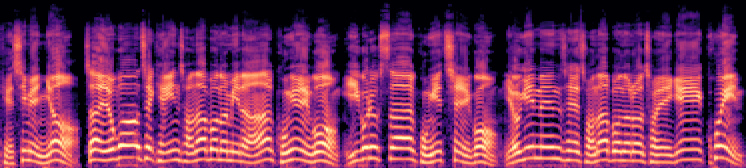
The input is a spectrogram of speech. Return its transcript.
계시면요. 자 요거 제 개인 전화번호입니다. 010-2964-0270 여기 있는 제 전화번호로 저에게 코인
